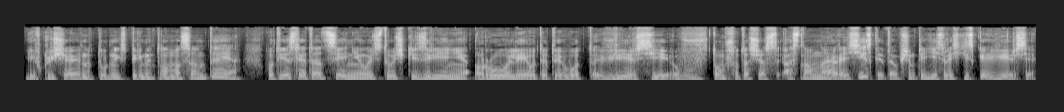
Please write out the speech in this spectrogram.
и включая натурный эксперимент Алмасантея, вот если это оценивать с точки зрения роли вот этой вот версии в том, что это сейчас основная российская, это, в общем-то, есть российская версия,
